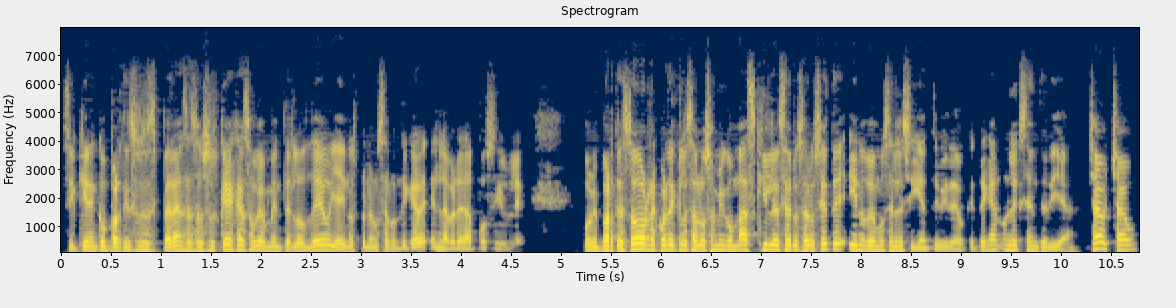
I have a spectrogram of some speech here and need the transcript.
Si quieren compartir sus esperanzas o sus quejas, obviamente los leo y ahí nos ponemos a platicar en la verdad posible. Por mi parte es todo. Recuerden que los su amigo Maskiller007 y nos vemos en el siguiente video. Que tengan un excelente día. Chao, chao.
